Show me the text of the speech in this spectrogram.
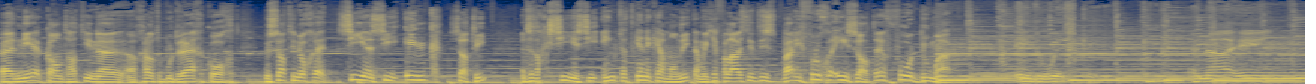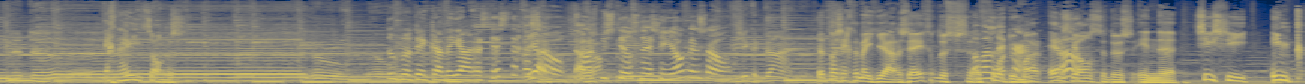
bij Neerkant, had hij een, een, grote boerderij gekocht. Toen zat hij nog, CNC Inc. zat hij. En toen dacht ik, CNC Inc., dat ken ik helemaal niet. Dan moet je even luisteren. Dit is waar hij vroeger in zat, hè, voor Doe maar. In de whisky. En in Echt heel iets anders. Doet me denken aan de jaren 60 en Ja, zo. nou, Crosby, Stills, Nash Young en zo. Dat was echt een beetje jaren 70, dus uh, Oh, wel voor Doe lekker. maar. Ernst Oh. Jansen dus in eh, CC Inc.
